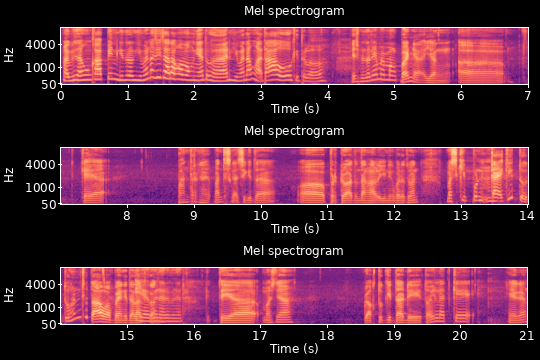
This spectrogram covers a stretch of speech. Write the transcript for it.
nggak bisa ngungkapin gitu loh. Gimana sih cara ngomongnya Tuhan? Gimana aku nggak tahu gitu loh. Ya sebenarnya memang banyak yang eh, kayak pantas nggak pantas nggak sih kita eh, berdoa tentang hal ini kepada Tuhan? Meskipun kayak gitu Tuhan tuh tahu apa yang kita iya lakukan. benar-benar dia maksudnya waktu kita di toilet kek ya kan?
